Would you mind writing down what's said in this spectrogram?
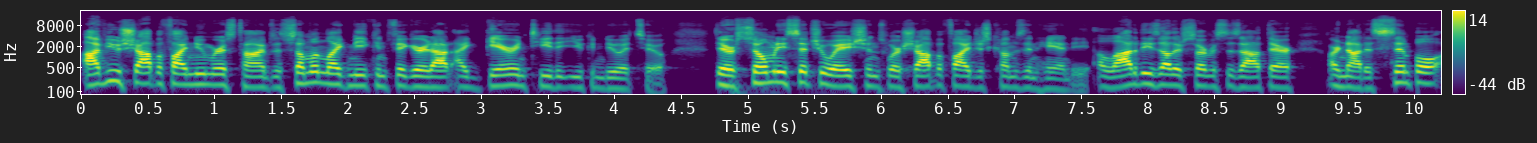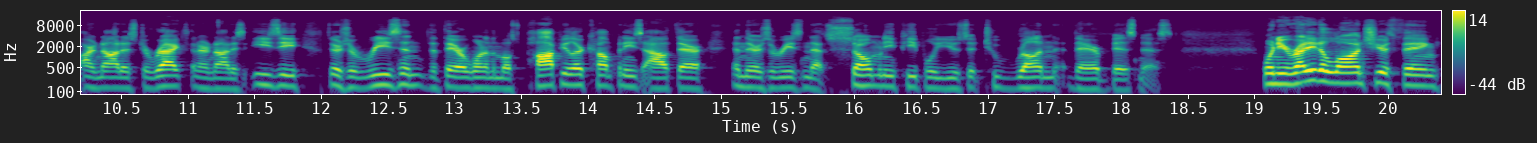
I've used Shopify numerous times. If someone like me can figure it out, I guarantee that you can do it too. There are so many situations where Shopify just comes in handy. A lot of these other services out there are not as simple, are not as direct, and are not as easy. There's a reason that they are one of the most popular companies out there, and there's a reason that so many people use it to run their business. When you're ready to launch your thing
